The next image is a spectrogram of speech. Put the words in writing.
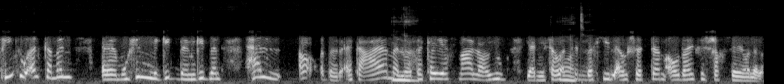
في سؤال كمان آه، مهم جدا جدا. هل أقدر أتعامل نعم. وأتكيف مع العيوب؟ يعني سواء كان بخيل أو شتام أو ضعيف الشخصية ولا لا؟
